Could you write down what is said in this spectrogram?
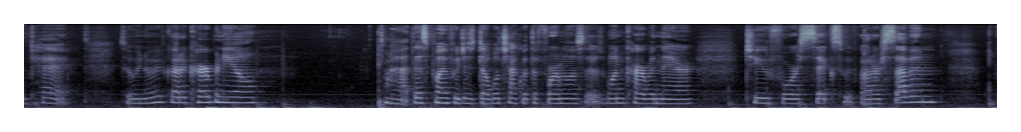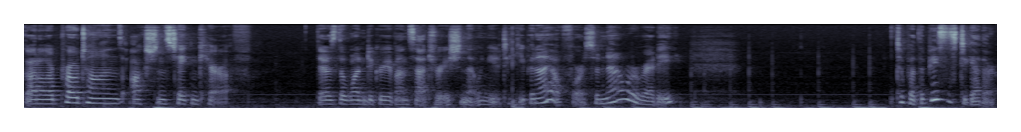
Okay, so we know we've got a carbonyl. Uh, at this point, if we just double check with the formula, so there's one carbon there, two, four, six, we've got our seven, we've got all our protons, oxygen's taken care of. There's the one degree of unsaturation that we needed to keep an eye out for. So now we're ready to put the pieces together.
